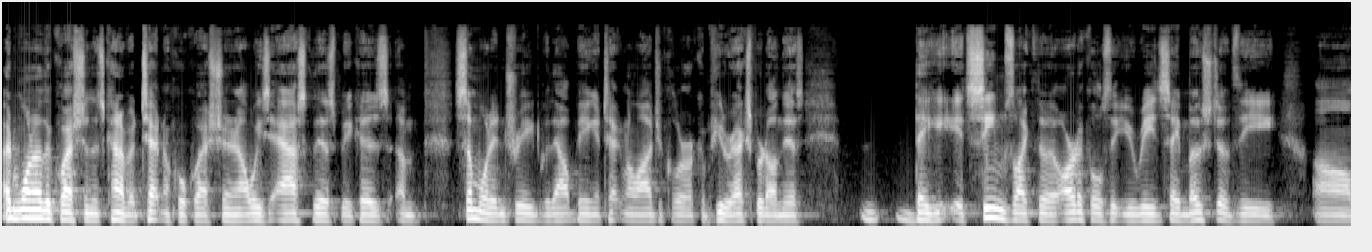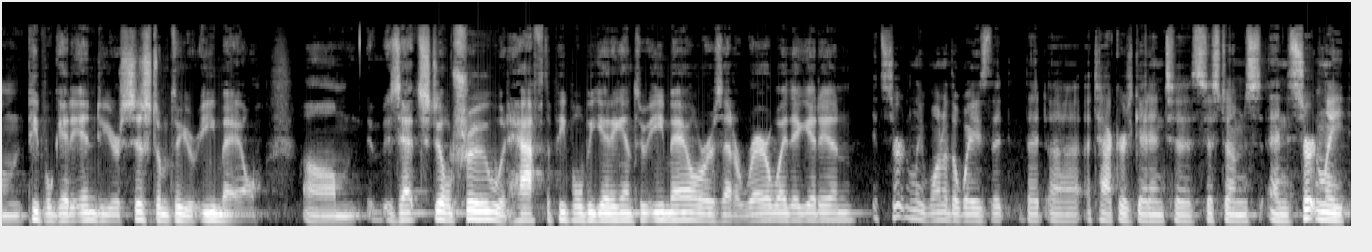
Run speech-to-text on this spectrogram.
I had one other question that's kind of a technical question, and I always ask this because I'm somewhat intrigued without being a technological or a computer expert on this they it seems like the articles that you read say most of the um, people get into your system through your email. Um, is that still true? Would half the people be getting in through email, or is that a rare way they get in? It's certainly one of the ways that that uh, attackers get into systems, and certainly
